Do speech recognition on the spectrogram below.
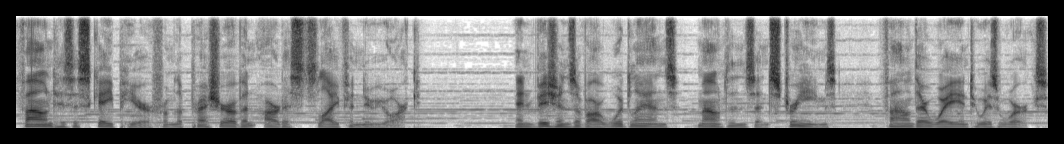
found his escape here from the pressure of an artist's life in New York. And visions of our woodlands, mountains, and streams found their way into his works,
